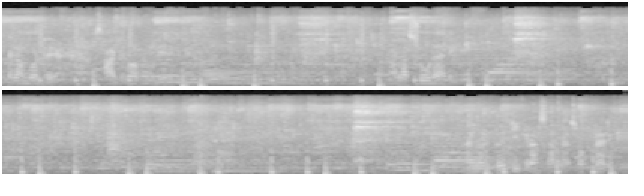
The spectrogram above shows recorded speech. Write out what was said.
இதெல்லாம் போட்டிருக்காங்க சாப்பிட்டு பார்க்க முடியாது நல்லா சூடாக இருக்கு அது ஒரு தூக்கி கிராஸ் ஆகல சொஃப்டாக இருக்கு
